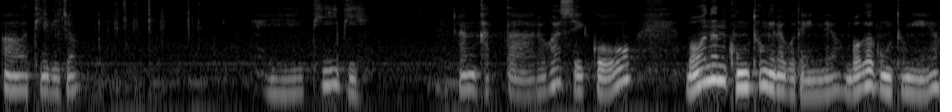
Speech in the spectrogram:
어, DB죠. A, DB랑 같다라고 할 수 있고, 뭐는 공통이라고 돼 있네요. 뭐가 공통이에요?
